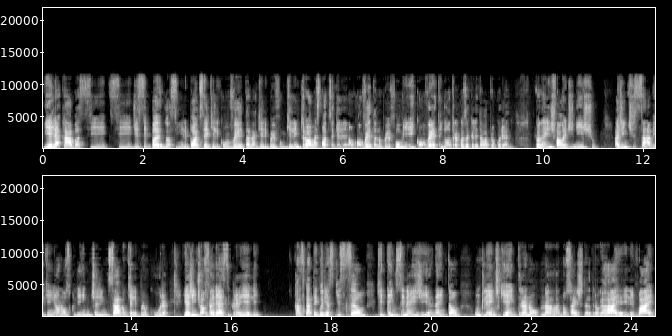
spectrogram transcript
e ele acaba se, se dissipando, assim. Ele pode ser que ele converta naquele perfume que ele entrou, mas pode ser que ele não converta no perfume e converta em outra coisa que ele estava procurando. Quando a gente fala de nicho, a gente sabe quem é o nosso cliente, a gente sabe o que ele procura e a gente oferece para ele as categorias que são, que tem sinergia, né? Então, um cliente que entra no, na, no site da Droga Raia, ele vai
